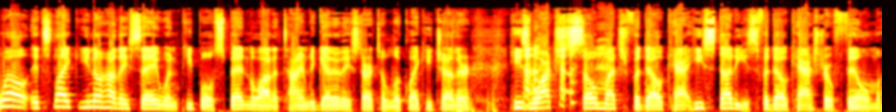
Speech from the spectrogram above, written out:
Well, it's like you know how they say when people spend a lot of time together, they start to look like each other. He's watched so much Fidel Cat. he studies Fidel Castro film,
